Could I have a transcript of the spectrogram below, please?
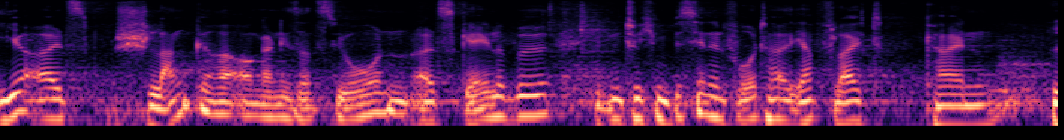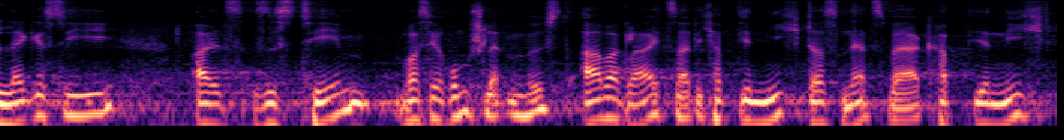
ihr als schlankere Organisation, als Scalable, habt natürlich ein bisschen den Vorteil, ihr habt vielleicht kein Legacy, als System, was ihr rumschleppen müsst, aber gleichzeitig habt ihr nicht das Netzwerk, habt ihr nicht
